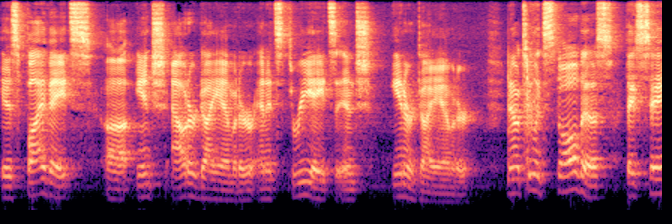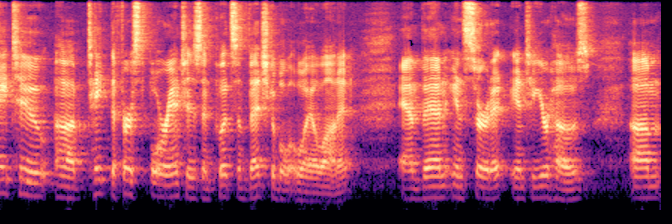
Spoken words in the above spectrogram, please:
is 5 eighths uh, inch outer diameter and it's 3 eighths inch inner diameter. Now to install this, they say to uh, take the first four inches and put some vegetable oil on it and then insert it into your hose. Um,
